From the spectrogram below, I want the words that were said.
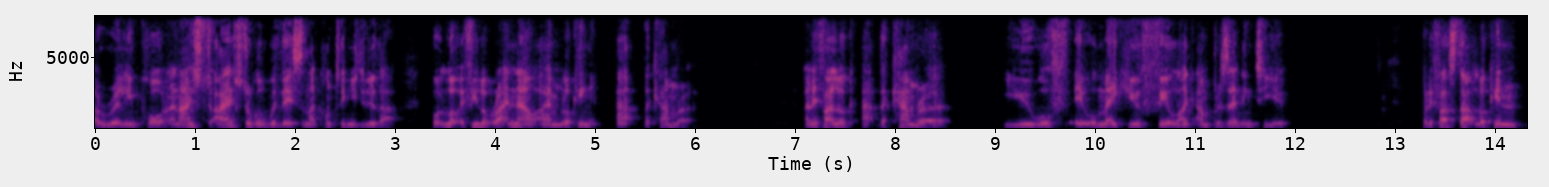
are really important. And I, st- I have struggled with this and I continue to do that. But look, if you look right now, I'm looking at the camera. And if I look at the camera, you will it will make you feel like I'm presenting to you. But if I start looking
